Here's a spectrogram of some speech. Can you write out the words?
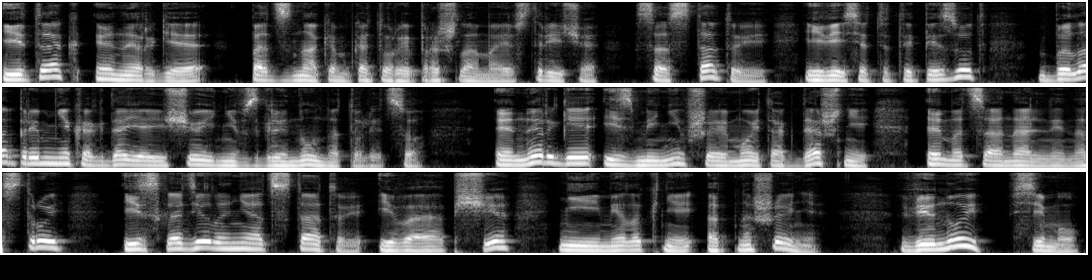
Итак, энергия, под знаком которой прошла моя встреча со статуей, и весь этот эпизод была при мне, когда я еще и не взглянул на то лицо. Энергия, изменившая мой тогдашний эмоциональный настрой, исходила не от статуи и вообще не имела к ней отношения. Виной всему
